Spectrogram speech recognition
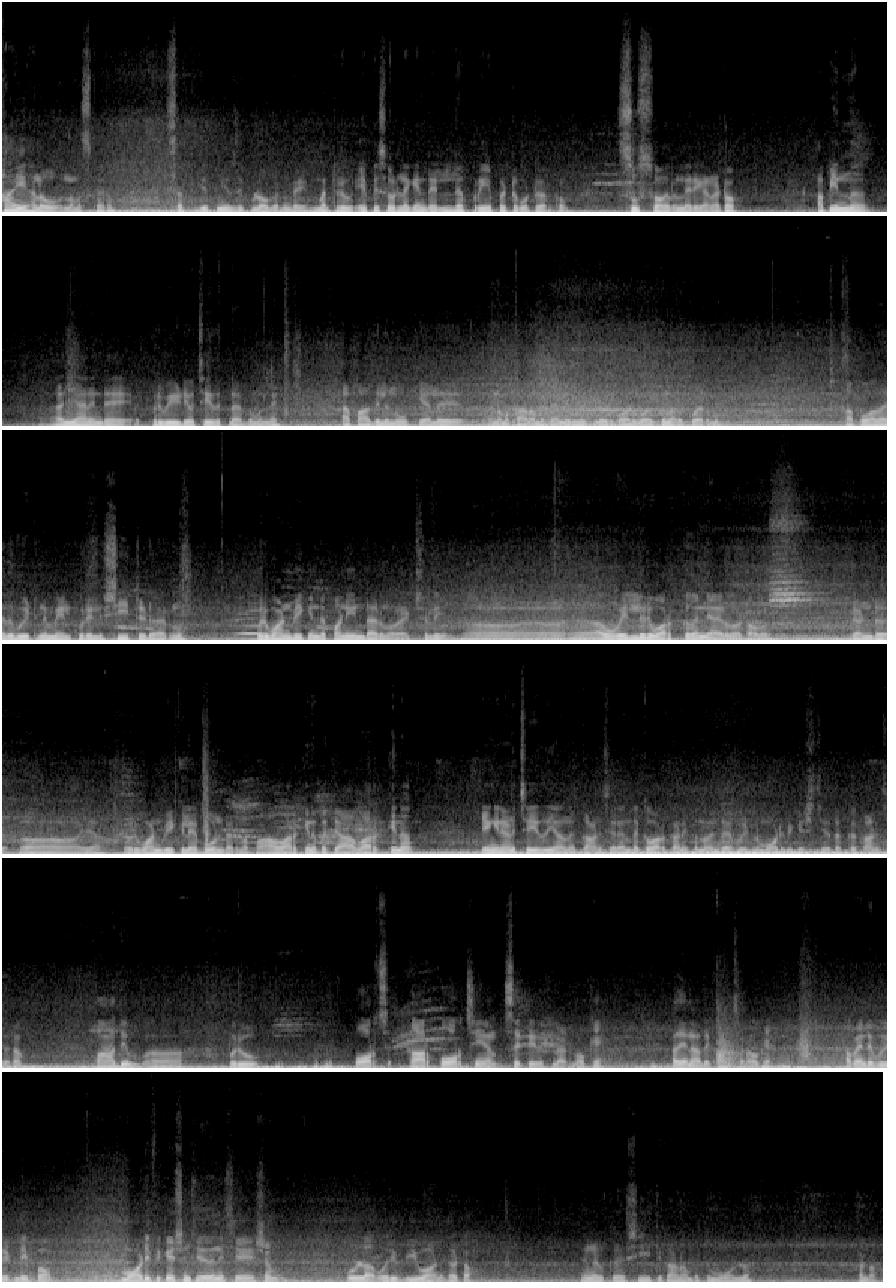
Hi hello നമസ്കാരം. Satyajit music ബ്ലോഗറിന്റെ മറ്റൊരു എപ്പിസോഡിലേക്ക് എന്റെ എല്ലാ പ്രിയപ്പെട്ട കൂട്ടുകാർക്കും സുസ്വാഗതം തരികയാണ് കേട്ടോ. അപ്പോൾ ഇന്ന് ഞാൻ എന്റെ ഒരു വീഡിയോ ചെയ്തിട്ടുണ്ടായിരുന്നു മുന്നേ. അപ്പോൾ അതിൽ നോക്കിയാൽ നമുക്ക് കാണാൻ പറ്റും എന്റെ വീട്ടിൽ ഒരുപാട് വർക്ക് നടക്കുമായിരുന്നു. അപ്പോൾ അതായത് വീട്ടിന്റെ മേൽക്കൂരയിൽ ഷീറ്റ് ഇടുമായിരുന്നു. ഒരു വൺ വീക്കിന്റെ പണി ഉണ്ടായിരുന്നു ആക്ച്വലി വലിയൊരു വർക്ക് തന്നെയായിരുന്നു കേട്ടോ അത്. രണ്ട് ഒരു വൺ വീക്കിൽ എബോ ഉണ്ടായിരുന്നു. അപ്പോൾ ആ വർക്കിനെ പറ്റി ആ വർക്കിനെ എങ്ങനെയാണ് ചെയ്തത് ഞാൻ കാണിച്ചു തരാം. എന്തൊക്കെ വർക്കാണ് ഇപ്പം എന്റെ വീട്ടിൽ മോഡിഫിക്കേഷൻ ചെയ്തൊക്കെ കാണിച്ചു തരാം. അപ്പോൾ ആദ്യം ഒരു പോർച്ച് കാർ പോർച്ച് ഞാൻ സെറ്റ് ചെയ്തിട്ടുണ്ടായിരുന്നു. ഓക്കെ അത് ഞാൻ ആദ്യം കാണിച്ചു തരാം. ഓക്കെ അപ്പോൾ എന്റെ വീട്ടിൽ ഇപ്പോൾ മോഡിഫിക്കേഷൻ ചെയ്തതിന് ശേഷം ഉള്ള ഒരു വ്യൂ ആണിത് കേട്ടോ. നിങ്ങൾക്ക് ഷീറ്റ് കാണാൻ പറ്റും മുകളിൽ കണ്ടോ?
